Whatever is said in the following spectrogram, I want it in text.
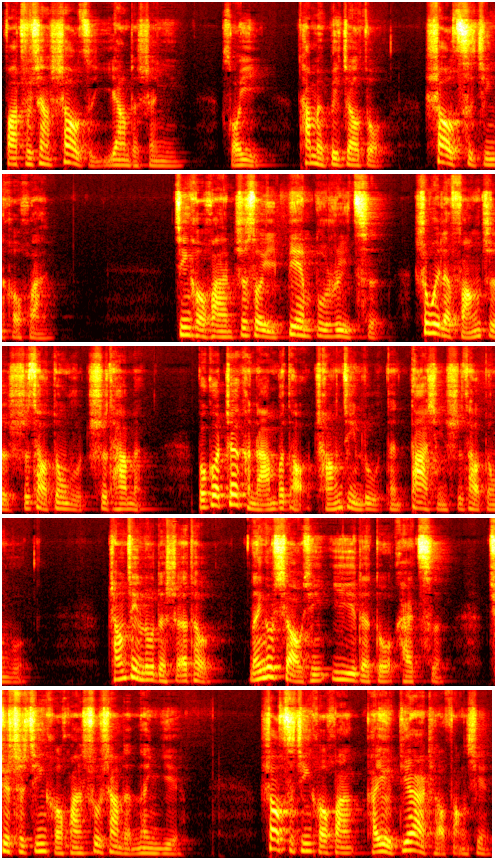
发出像哨子一样的声音，所以它们被叫做哨刺金合欢。金合欢之所以遍布锐刺，是为了防止食草动物吃它们。不过，这可难不倒长颈鹿等大型食草动物。长颈鹿的舌头能够小心翼翼地躲开刺，去吃金合欢树上的嫩叶。哨刺金合欢还有第二条防线，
